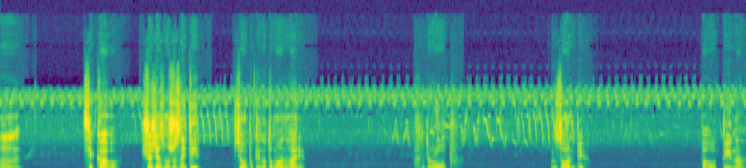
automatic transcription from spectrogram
Хм, Цікаво. Що ж я зможу знайти в цьому покинутому ангарі? Труп. Зомбі. Паутина.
